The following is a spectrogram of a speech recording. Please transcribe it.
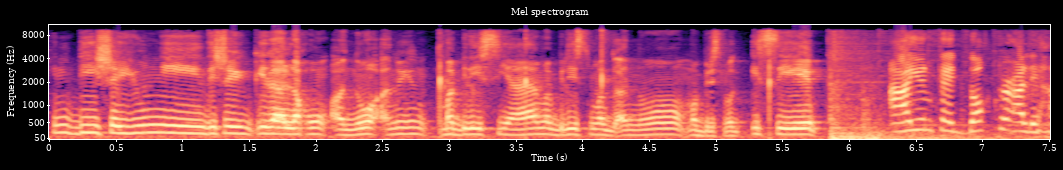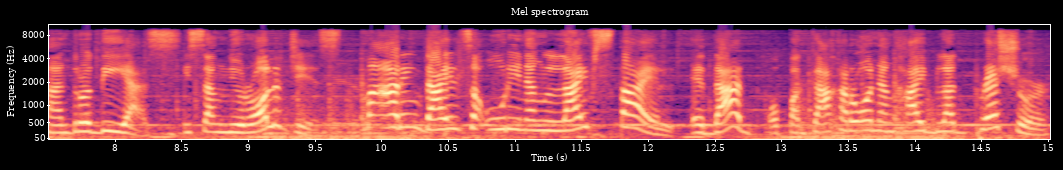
hindi siya yun eh. Hindi siya yung kilala kong ano. Ano yung, mabilis yan. Mabilis mag ano, mabilis mag-isip. Ayon kay Dr. Alejandro Diaz, isang neurologist, maaring dahil sa uri ng lifestyle, edad o pagkakaroon ng high blood pressure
